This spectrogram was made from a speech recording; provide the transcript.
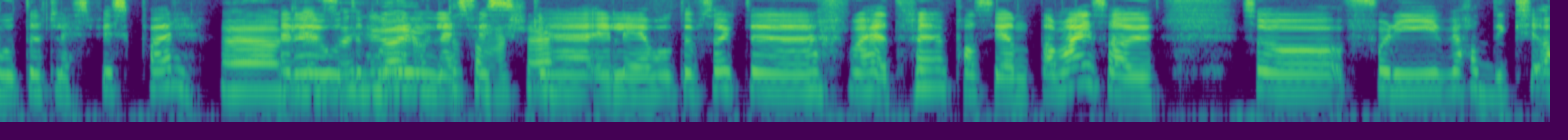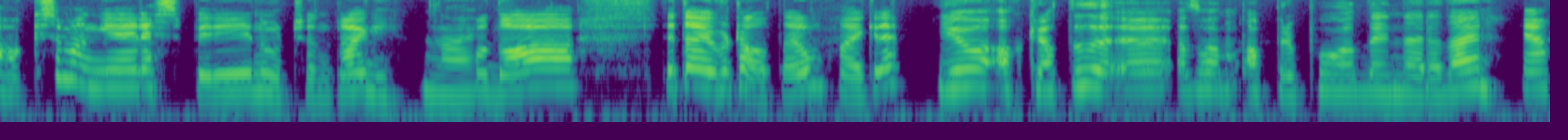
Mot et lesbisk par. Ja, ok, Eller mot, en lesbisk eh, elev, holdt jeg på sagt. Eh, Hva heter det? Pasient av meg, sa hun. Så fordi vi hadde ikke, har ikke så mange lesber i Nord-Trøndelag. Og da Dette har jeg jo fortalt deg om, har jeg ikke det? Jo, akkurat det, eh, altså, apropos den derre der Ja.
